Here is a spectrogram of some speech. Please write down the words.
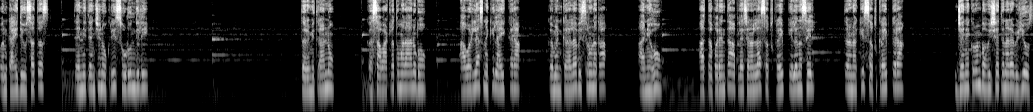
पण काही दिवसातच त्यांनी त्यांची नोकरी सोडून दिली. तर मित्रांनो कसा वाटला तुम्हाला अनुभव? आवडल्यास नक्की लाईक करा. कमेंट करायला विसरू नका. आणि हो आतापर्यंत आपल्या चॅनलला सबस्क्राईब केलं नसेल तर नक्की सबस्क्राईब करा. जेणेकरून भविष्यात येणाऱ्या व्हिडिओज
